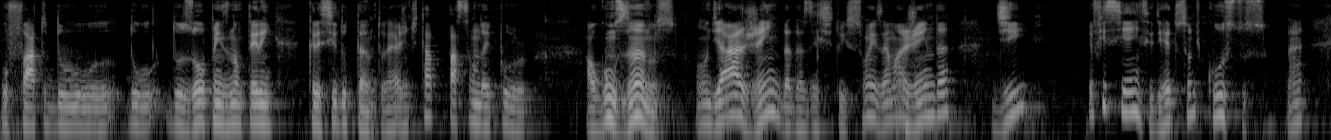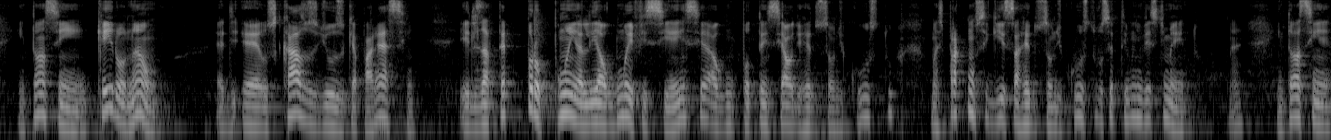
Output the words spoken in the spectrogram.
o fato do, do, dos opens não terem crescido tanto, né? A gente está passando aí por alguns anos onde a agenda das instituições é uma agenda de eficiência, de redução de custos, né? Então, assim, queira ou não, é, é, os casos de uso que aparecem, eles até propõem ali alguma eficiência, algum potencial de redução de custo, mas para conseguir essa redução de custo, você tem um investimento. Né? Então, assim,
